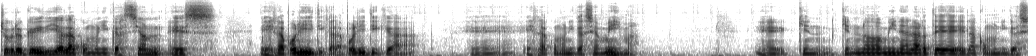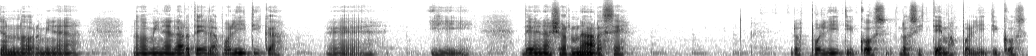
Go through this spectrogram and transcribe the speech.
Yo creo que hoy día la comunicación es, es la política, la política eh, es la comunicación misma. Eh, quien, quien, no domina el arte de la comunicación no domina, no domina el arte de la política. Eh, y deben ayornarse los políticos, los sistemas políticos,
